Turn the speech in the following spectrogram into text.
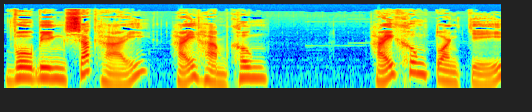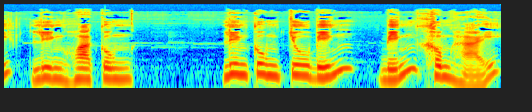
Vô biên sát hải, hải hàm không. Hải không toàn chỉ, liên hoa cung. Liên cung chu biến, biến không hải.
